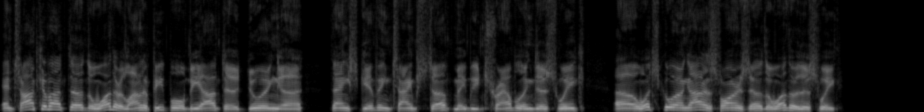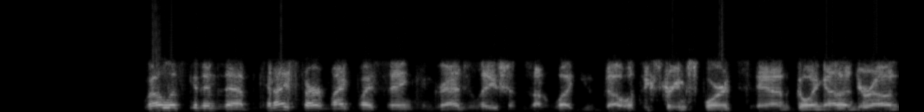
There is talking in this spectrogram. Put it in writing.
and talk about the, the weather. A lot of people will be out uh, doing uh, Thanksgiving type stuff, maybe traveling this week. Uh, what's going on as far as uh, the weather this week? Well, let's get into that. Can I start, Mike, by saying congratulations on what you've done with extreme sports and going out on your own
